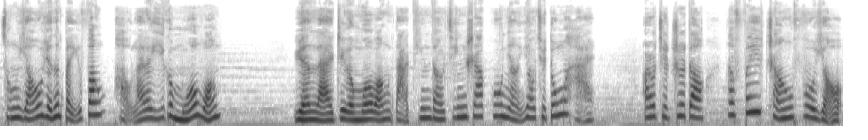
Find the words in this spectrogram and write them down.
从遥远的北方跑来了一个魔王。原来这个魔王打听到金沙姑娘要去东海，而且知道她非常富有，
